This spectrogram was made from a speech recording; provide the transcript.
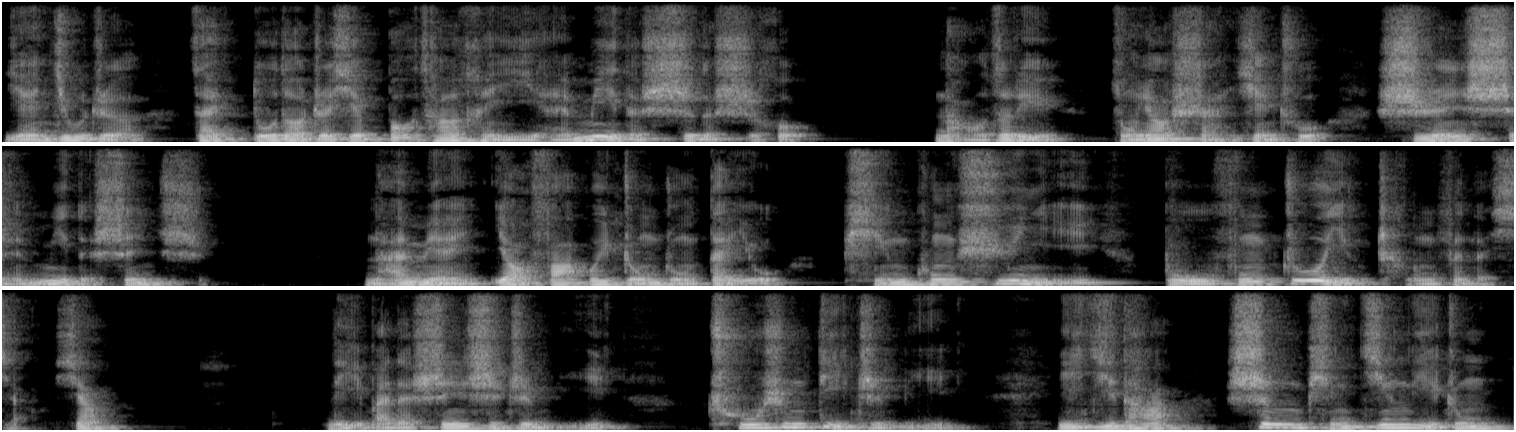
研究者在读到这些包藏很严密的诗的时候，脑子里总要闪现出诗人神秘的身世，难免要发挥种种带有凭空虚拟、捕风捉影成分的想象。李白的身世之谜、出生地之谜，以及他生平经历中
